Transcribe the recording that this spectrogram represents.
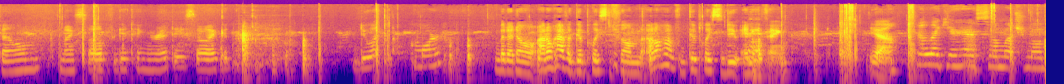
film myself getting ready so I could do it more. But I don't. I don't have a good place to film. I don't have a good place to do anything. Yeah. I like your hair so much, Mom.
